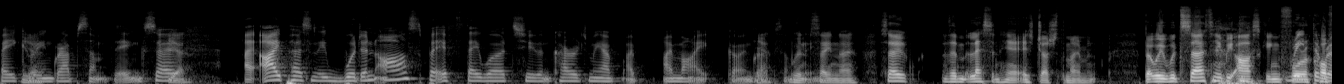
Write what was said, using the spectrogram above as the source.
bakery Yeah. and grab something. So Yeah. I, I personally wouldn't ask, but if they were to encourage me, I I, I might go and grab something. Wouldn't say no. So the lesson here is judge the moment. But we would certainly be asking for a the coffee.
